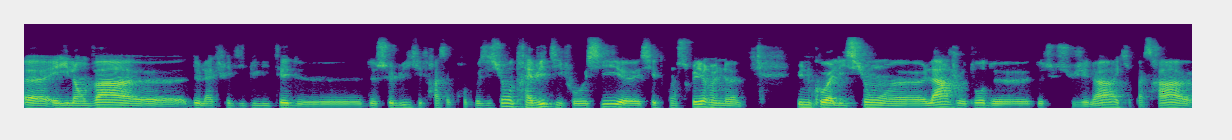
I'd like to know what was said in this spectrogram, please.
et il en va de la crédibilité de, celui qui fera cette proposition. Très vite, il faut aussi essayer de construire une, coalition euh, large autour de, ce sujet-là qui passera, euh,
